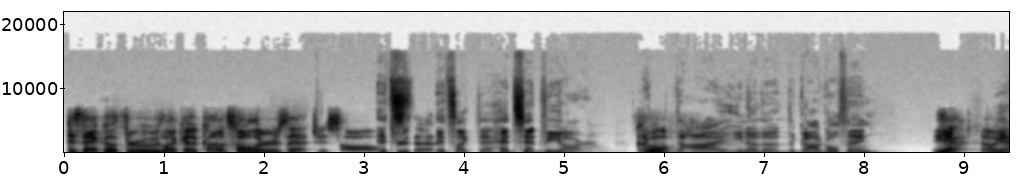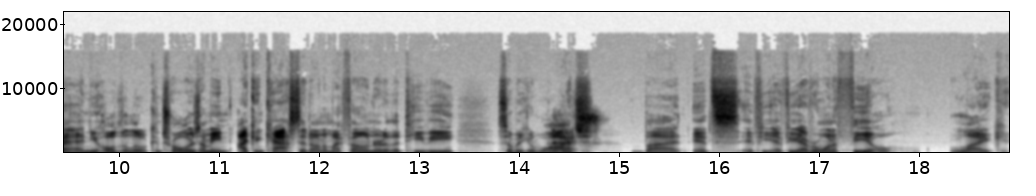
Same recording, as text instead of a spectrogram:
Does that go through like a console or is that just all It's through the it's like the headset VR. Like Cool. the eye, you know, the the goggle thing. Yeah. Oh yeah. And you hold the little controllers. I mean, I can cast it onto my phone or the TV so we can watch. Nice. But it's if you if you ever want to feel like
